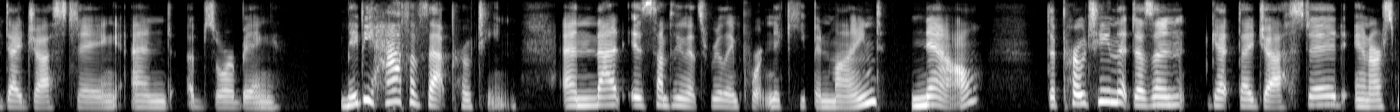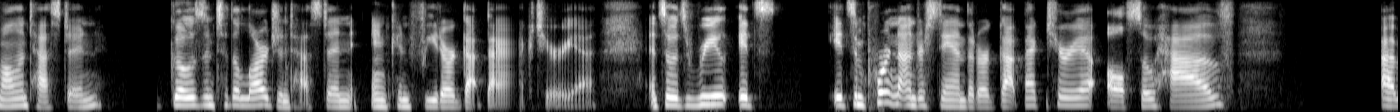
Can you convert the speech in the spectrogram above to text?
digesting and absorbing maybe half of that protein. And that is something that's really important to keep in mind. Now, the protein that doesn't get digested in our small intestine goes into the large intestine and can feed our gut bacteria. And so it's real it's it's important to understand that our gut bacteria also have a,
